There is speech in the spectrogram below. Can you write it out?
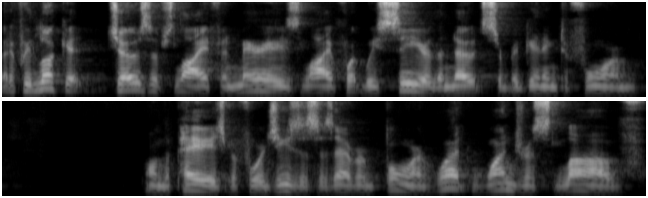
But if we look at Joseph's life and Mary's life, what we see are the notes are beginning to form on the page before Jesus is ever born. What wondrous love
